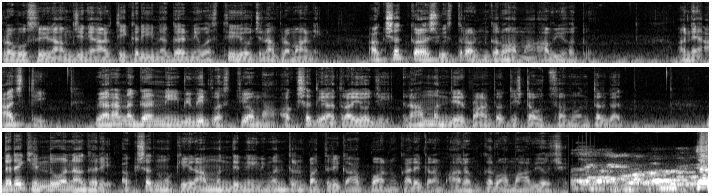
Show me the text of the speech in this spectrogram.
પ્રભુ શ્રી રામજીની આરતી કરી નગરની વસ્તી યોજના પ્રમાણે અક્ષત કળશ વિસ્તરણ કરવામાં આવ્યું હતું અને આજથી વ્યારા નગરની વિવિધ વસ્તીઓમાં અક્ષત યાત્રા યોજી રામ મંદિર પ્રાણ પ્રતિષ્ઠા ઉત્સવનું અંતર્ગત દરેક હિન્દુઓના ઘરે અક્ષત મૂકી રામ મંદિરની નિમંત્રણ પત્રિકા આપવાનો કાર્યક્રમ આરંભ કરવામાં આવ્યો છે. જય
